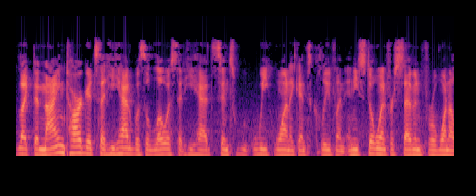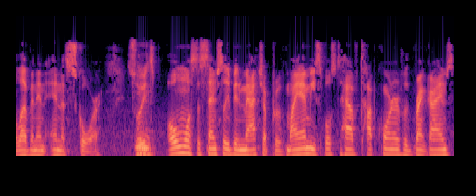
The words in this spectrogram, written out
like the nine targets that he had was the lowest that he had since week one against Cleveland, and he still went for seven for 111 and, and a score. So mm. it's almost essentially been matchup proof. Miami's supposed to have top corners with Brent Grimes,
